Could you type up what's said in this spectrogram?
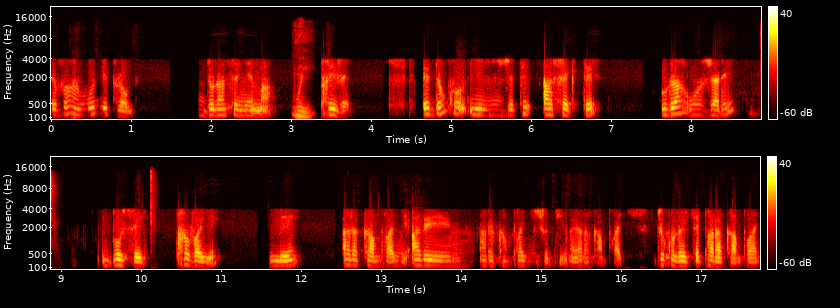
d'avoir mot diplôme de l'enseignement oui. privé. Et donc, j'étais affectée là où j'allais bosser, travailler, mais à la campagne, aller à la campagne, je dirais à la campagne. Je ne connaissais pas la campagne.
